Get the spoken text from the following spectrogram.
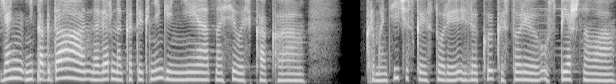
я никогда, наверное, к этой книге не относилась как э, к романтической истории или к, к истории успешного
